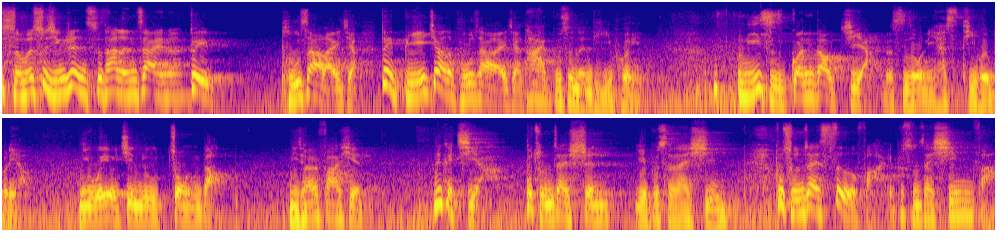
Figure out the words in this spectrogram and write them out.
是什么事情认识它能在呢？对菩萨来讲，对别教的菩萨来讲，他还不是能体会。你只观到假的时候，你还是体会不了。你唯有进入中道，你才会发现，那个假不存在身，也不存在心，不存在色法，也不存在心法。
